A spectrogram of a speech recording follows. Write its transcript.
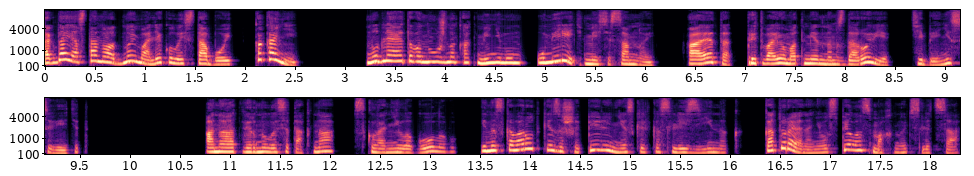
Тогда я стану одной молекулой с тобой, как они. Но для этого нужно как минимум умереть вместе со мной, а это при твоем отменном здоровье тебе не светит. Она отвернулась от окна, склонила голову, и на сковородке зашипели несколько слезинок, которые она не успела смахнуть с лица.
